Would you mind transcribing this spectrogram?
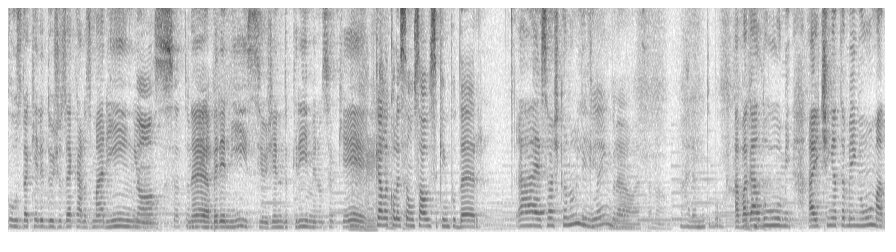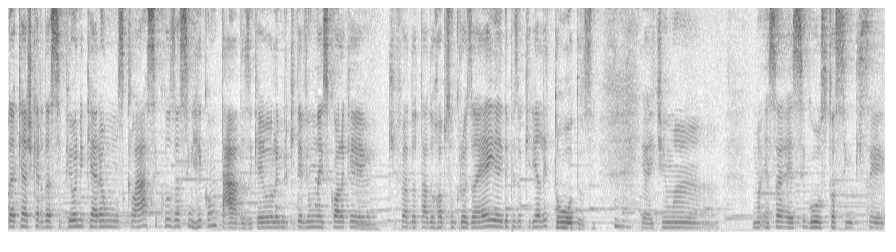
os daquele do José Carlos Marinho. Nossa, também. Né, a Berenice, o Gênio do Crime, não sei o quê. Aquela coleção Salve-se Quem Puder. Ah, essa eu acho que eu não li. Lembra? Não, essa não. Ah, era muito boa. A Vagalume. Aí tinha também uma, da, que acho que era da Cipione, que eram uns clássicos, assim, recontados. E que eu lembro que teve um na escola que, que foi adotado o Robson Crusoe, e aí depois eu queria ler todos. E aí tinha uma... uma- essa, esse gosto, assim, que você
